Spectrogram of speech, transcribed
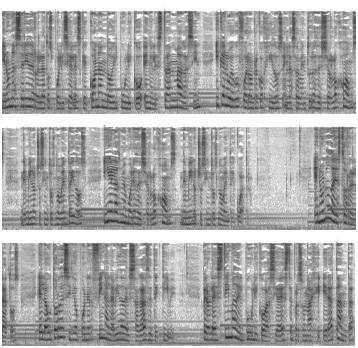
y en una serie de relatos policiales que Conan Doyle publicó en el Strand Magazine y que luego fueron recogidos en Las aventuras de Sherlock Holmes de 1892 y en Las memorias de Sherlock Holmes de 1894. En uno de estos relatos, el autor decidió poner fin a la vida del sagaz detective, pero la estima del público hacia este personaje era tanta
